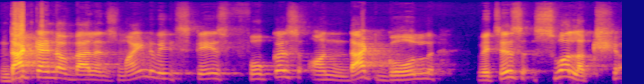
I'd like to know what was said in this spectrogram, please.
That kind of balanced mind which stays focused on that goal which is swalakshya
